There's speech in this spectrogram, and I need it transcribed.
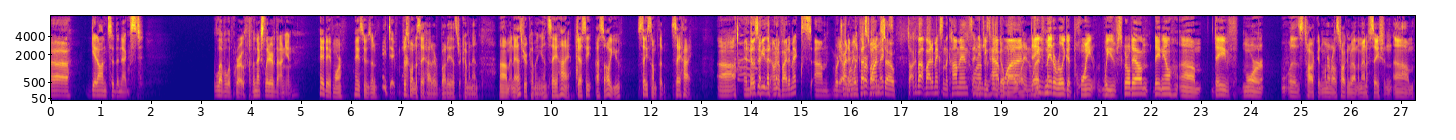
uh, get on to the next level of growth, the next layer of the onion. Hey, Dave Moore. Hey, Susan. Hey, Dave. Moore. Just wanted to say hi to everybody as they're coming in. Um, and as you're coming in, say hi. Jesse, I saw you. Say something. Say hi. Uh, And those of you that own a Vitamix, um, we're Yeah, trying to we're manifest one. So talk about Vitamix in the comments, and Or if I'm you have go buy one, and Dave what- made a really good point. Will you scroll down, Danielle? Um, Dave Moore was talking whenever I was talking about the manifestation. Um,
